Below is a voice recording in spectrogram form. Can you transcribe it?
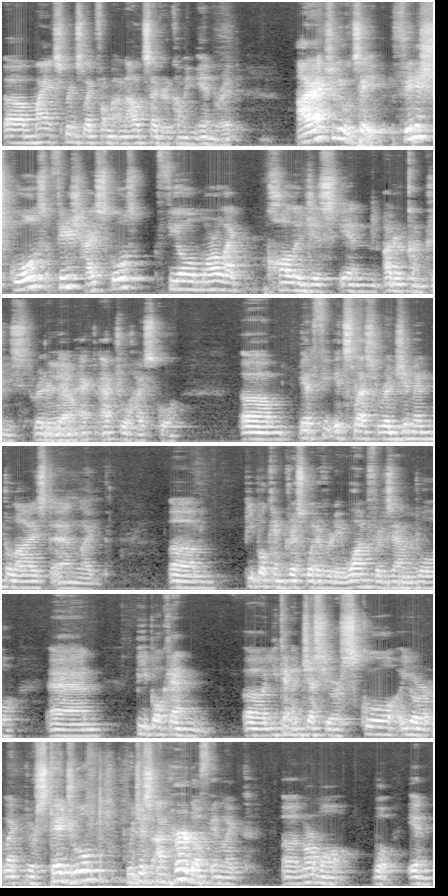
uh, my experience, like from an outsider coming in, right? I actually would say Finnish schools, Finnish high schools feel more like colleges in other countries rather than act- actual high school. Um, it, fe- it's less regimentalized and like um, people can dress whatever they want, for example, and people can uh, you can adjust your school your like your schedule, which is unheard of in like uh, normal well in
